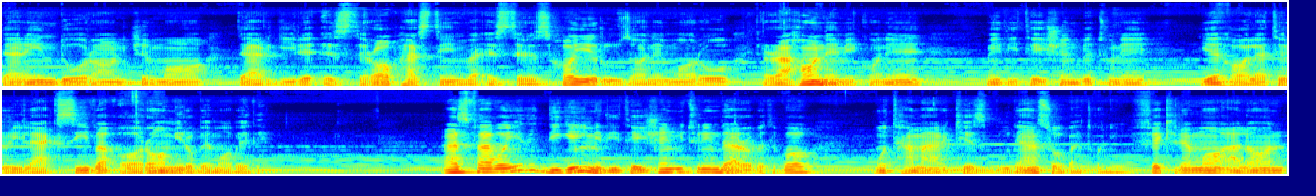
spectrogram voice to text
در این دوران که ما درگیر اضطراب هستیم و استرس های روزانه ما رو رها نمی‌کنه مدیتیشن بتونه یه حالت ریلکسی و آرامی رو به ما بده. از فواید دیگه مدیتیشن می‌تونیم در رابطه با متمرکز بودن صحبت کنیم. فکر ما الان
